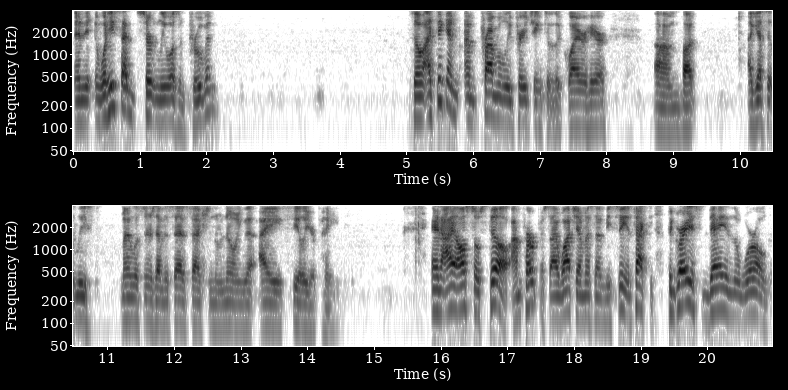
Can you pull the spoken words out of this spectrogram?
And what he said certainly wasn't proven. So I think I'm I'm probably preaching to the choir here, um, but I guess at least my listeners have the satisfaction of knowing that I feel your pain. And I also still, on purpose, I watch MSNBC. In fact, the greatest day in the world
